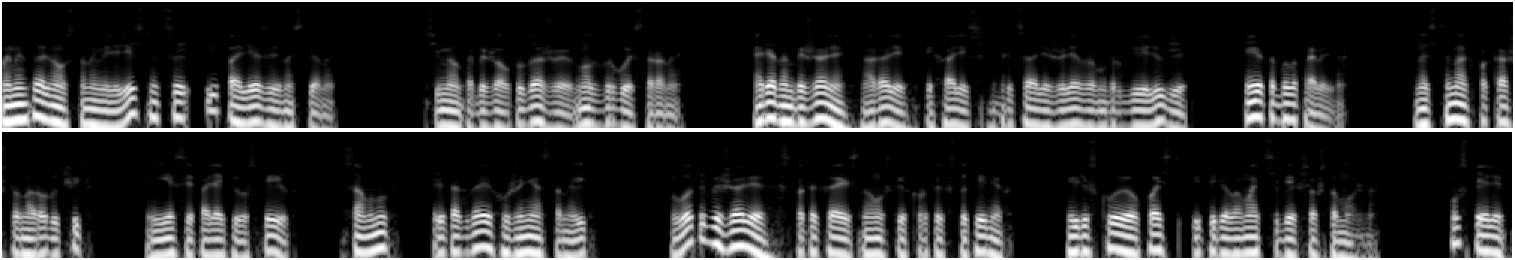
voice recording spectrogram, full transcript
моментально установили лестницы и полезли на стены. Семен побежал туда же, но с другой стороны. Рядом бежали, орали, пихались, брецали железом другие люди, и это было правильно. На стенах пока что народ учить, и если поляки успеют, сомнут, и тогда их уже не остановить. Вот и бежали, спотыкаясь на узких крутых ступенях, и рискуя упасть и переломать себе все, что можно. Успели.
